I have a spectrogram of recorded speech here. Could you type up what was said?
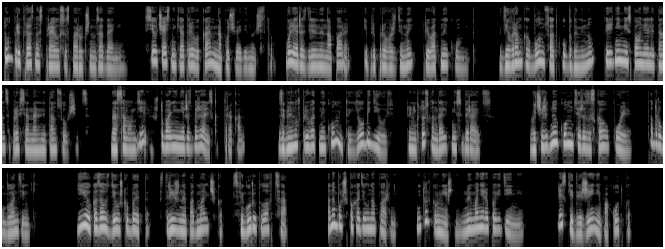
Том прекрасно справился с порученным заданием. Все участники отрыва Ками на почве одиночества были разделены на пары и припровождены в приватные комнаты, где в рамках бонуса от клуба «Домино» перед ними исполняли танцы профессиональные танцовщицы. На самом деле, чтобы они не разбежались, как тараканы. Заглянув в приватные комнаты, я убедилась, что никто скандалить не собирается. В очередной комнате разыскала Поле, подругу блондинки. Ею оказалась девушка Бетта, стриженная под мальчика, с фигурой пловца. Она больше походила на парня, не только внешне, но и манера поведения. Резкие движения, походка.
